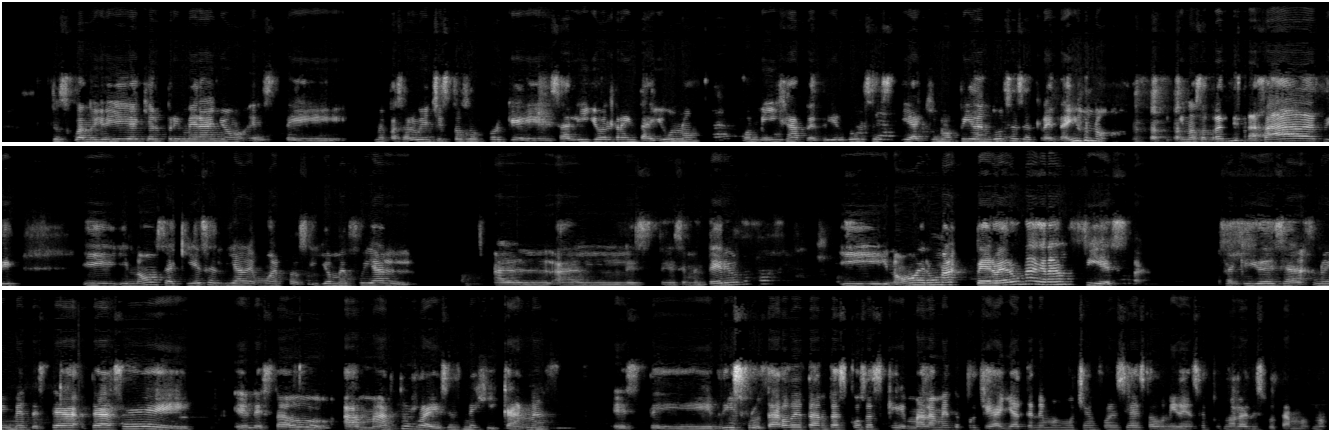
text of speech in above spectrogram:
Entonces, cuando yo llegué aquí el primer año, este, me pasó algo bien chistoso porque salí yo el 31 con mi hija a pedir dulces y aquí no piden dulces el 31 y nosotras disfrazadas y, y, no, o sea, aquí es el Día de Muertos y yo me fui al, al, al este, cementerio y no, era una, pero era una gran fiesta. O sea, que yo decía, no inventes, te, te hace el Estado amar tus raíces mexicanas, este, disfrutar de tantas cosas que malamente porque allá tenemos mucha influencia estadounidense, pues no las disfrutamos, ¿no?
